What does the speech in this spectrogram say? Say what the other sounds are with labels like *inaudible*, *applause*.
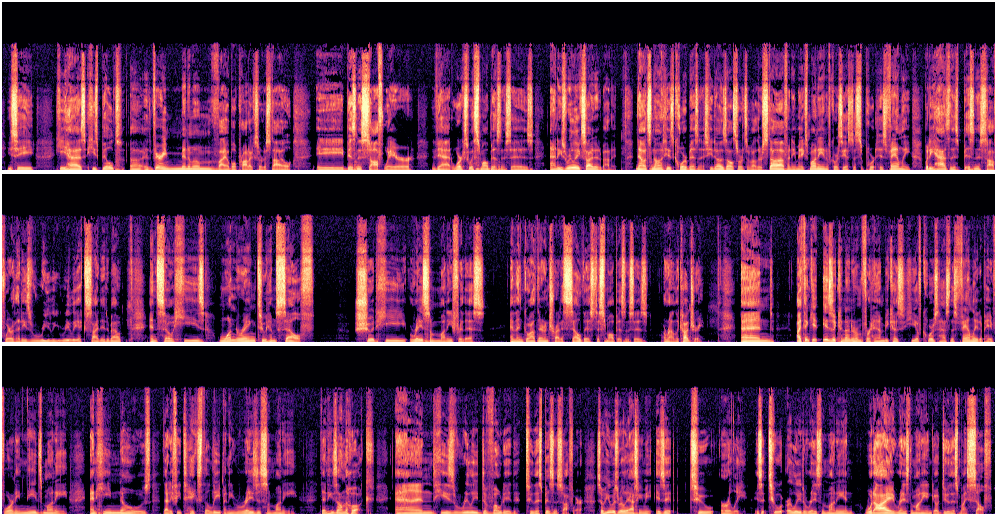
You see, he has he's built uh, a very minimum viable product sort of style, a business software that works with small businesses and he's really excited about it. Now, it's not his core business. He does all sorts of other stuff and he makes money, and of course, he has to support his family, but he has this business software that he's really, really excited about. And so he's wondering to himself should he raise some money for this and then go out there and try to sell this to small businesses around the country? And I think it is a conundrum for him because he, of course, has this family to pay for and he needs money. And he knows that if he takes the leap and he raises some money, then he's on the hook and he's really devoted to this business software. So he was really asking me, is it too early? Is it too early to raise the money? And would I raise the money and go do this myself?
